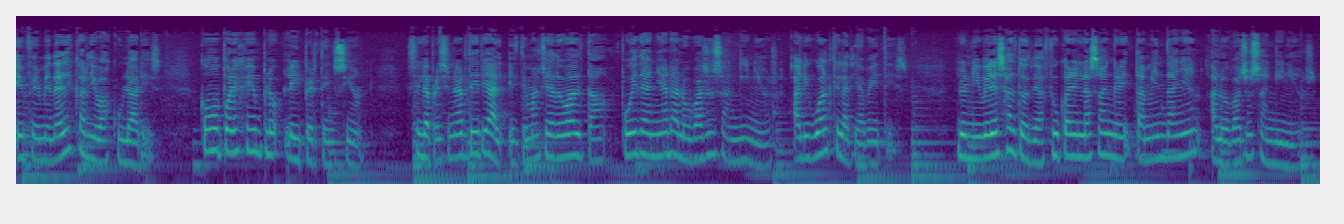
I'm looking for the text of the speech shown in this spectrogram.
enfermedades cardiovasculares, como por ejemplo la hipertensión si la presión arterial es demasiado alta, puede dañar a los vasos sanguíneos, al igual que la diabetes. Los niveles altos de azúcar en la sangre también dañan a los vasos sanguíneos.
